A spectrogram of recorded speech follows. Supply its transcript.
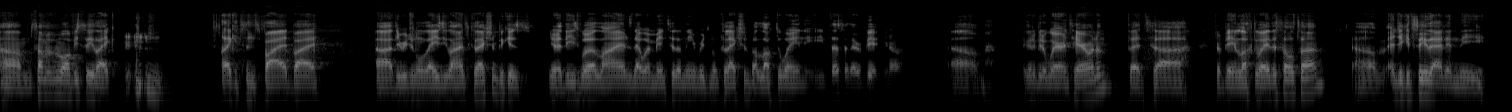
Um, some of them obviously like like it's inspired by uh, the original Lazy Lions collection because you know these were lions that were minted on the original collection but locked away in the ether, so they're a bit you know um, they got a bit of wear and tear on them, but uh, for being locked away this whole time, um, and you can see that in the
